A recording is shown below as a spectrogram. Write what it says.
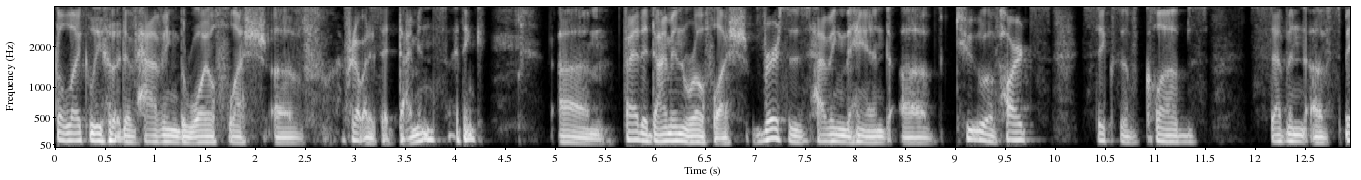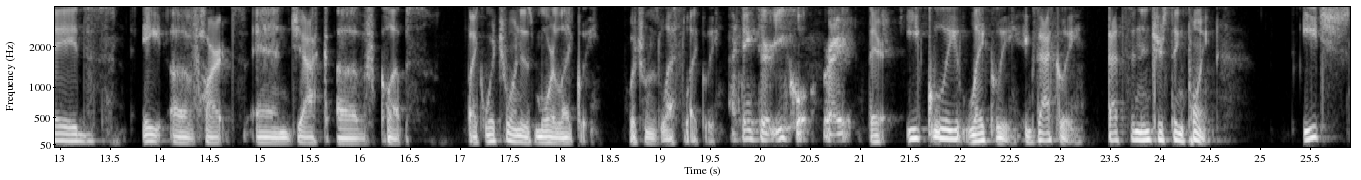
the likelihood of having the royal flush of, I forgot what I said, diamonds, I think? Um, if I had a diamond royal flush versus having the hand of two of hearts, six of clubs, seven of spades, eight of hearts, and jack of clubs. Like, which one is more likely? Which one's less likely? I think they're equal, right? They're equally likely. Exactly. That's an interesting point. Each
